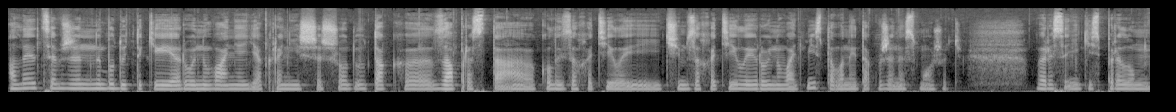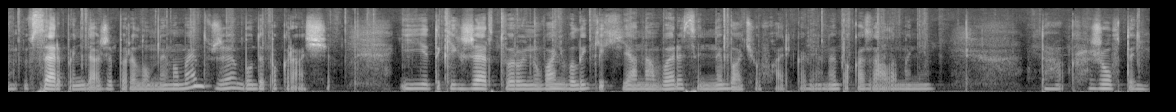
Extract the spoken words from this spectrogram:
Але це вже не будуть такі руйнування, як раніше, що так е, запросто, коли захотіли і чим захотіли і руйнувати місто, вони так вже не зможуть. Вересень якийсь переломний, в серпень навіть переломний момент вже буде покраще. І таких жертв руйнувань великих я на вересень не бачу в Харкові, не показала мені. Так, жовтень.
